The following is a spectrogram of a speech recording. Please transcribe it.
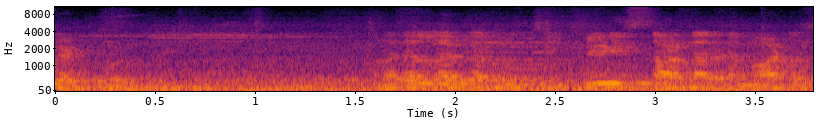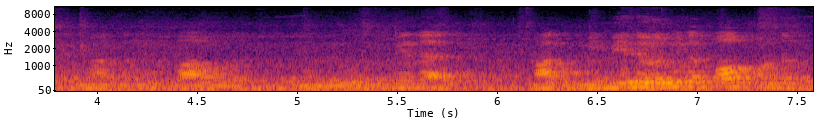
పెట్టుకోండి ప్రజల దగ్గర నుంచి పీడిస్తా అంటారనే మాట వస్తే మాత్రం బాగుండదు. మీ ఊరి మీద మాకు మీ మీద ఎవరి మీద కోపం ఉండదు.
